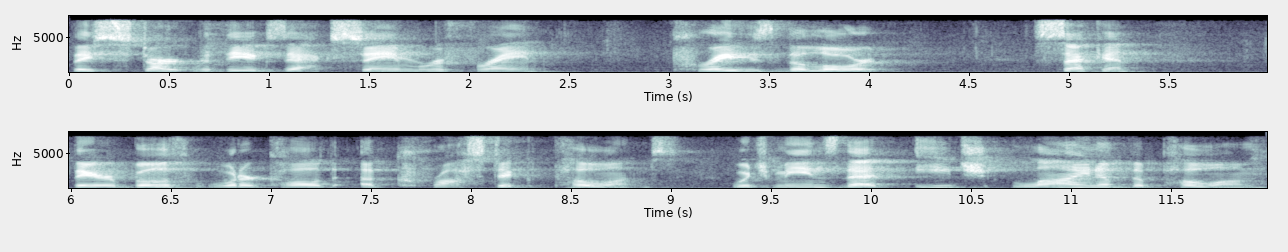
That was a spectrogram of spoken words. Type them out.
they start with the exact same refrain Praise the Lord. Second, they are both what are called acrostic poems, which means that each line of the poem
